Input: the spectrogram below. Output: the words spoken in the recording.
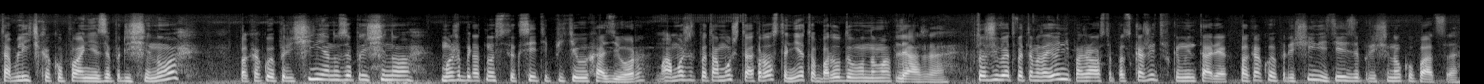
Табличка купания запрещено. По какой причине оно запрещено? Может быть, относится к сети питьевых озер, а может потому, что просто нет оборудованного пляжа. Кто живет в этом районе, пожалуйста, подскажите в комментариях, по какой причине здесь запрещено купаться.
